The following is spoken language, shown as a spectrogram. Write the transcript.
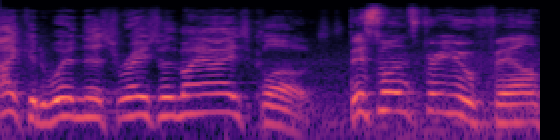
I could win this race with my eyes closed. This one's for you, Phil.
